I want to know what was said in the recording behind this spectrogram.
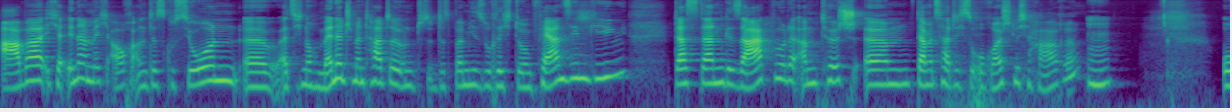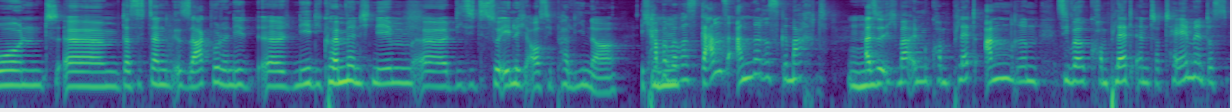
aber ich erinnere mich auch an Diskussionen, äh, als ich noch Management hatte und das bei mir so Richtung Fernsehen ging, dass dann gesagt wurde am Tisch, ähm, damals hatte ich so orangeliche Haare. Mhm. Und ähm, dass es dann gesagt wurde, nee, äh, nee, die können wir nicht nehmen, äh, die sieht so ähnlich aus wie Palina. Ich habe mhm. aber was ganz anderes gemacht. Mhm. Also ich war in einem komplett anderen, sie war komplett Entertainment, das,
